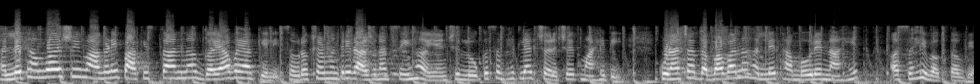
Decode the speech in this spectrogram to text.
हल्ले थांबवा अशी मागणी पाकिस्ताननं गयावया केली. संरक्षण मंत्री राजनाथ सिंह यांची लोकसभेतल्या चर्चेत माहिती. कुणाच्या दबावानं हल्ले थांबवले नाहीत असंही वक्तव्य.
